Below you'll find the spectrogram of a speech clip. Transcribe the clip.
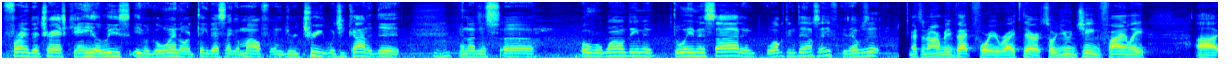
front of the trash can, he'll at least even go in or think that's like a mouth and retreat, which he kind of did. Mm-hmm. And I just uh, overwhelmed him and threw him inside and walked him down safely. That was it. That's an Army vet for you right there. So Eugene finally uh,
